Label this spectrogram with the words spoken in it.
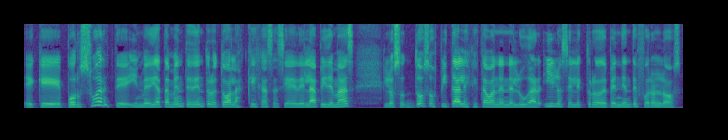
eh, que por suerte, inmediatamente dentro de todas las quejas hacia Edelap y demás, los dos hospitales que estaban en el lugar y los electrodependientes fueron los,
